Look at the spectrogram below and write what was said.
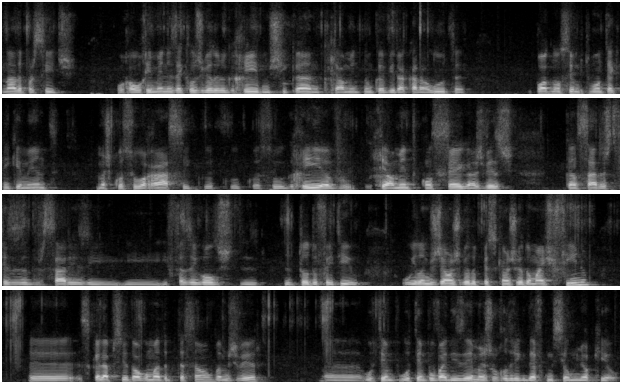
nada parecidos. O Raul Jiménez é aquele jogador aguerrido, mexicano, que realmente nunca vira a cara à luta. Pode não ser muito bom tecnicamente, mas com a sua raça e com, a sua guerrilha realmente consegue, às vezes, cansar as defesas adversárias e, e, e fazer golos de, de, todo o feitio. O William José é um jogador, penso que é um jogador mais fino, uh, se calhar precisa de alguma adaptação, vamos ver Uh, o, tempo, o tempo vai dizer, mas o Rodrigo deve conhecê-lo melhor que eu.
